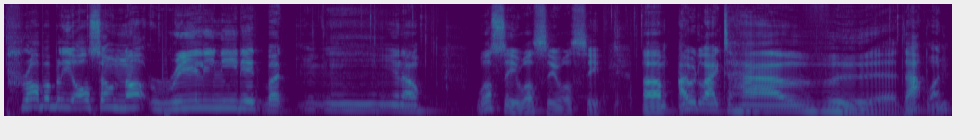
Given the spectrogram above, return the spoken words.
Probably also not really needed, but, mm, you know, we'll see, we'll see, we'll see. Um, I would like to have uh, that one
